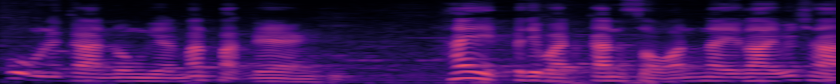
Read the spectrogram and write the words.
ผู้อำนวยการโรงเรียนบ้านปากแดง ให้ปฏิบัติการสอนในรายวิชา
